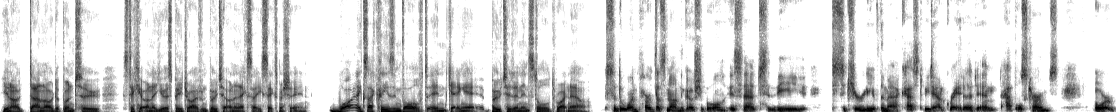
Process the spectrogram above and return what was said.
you know, download Ubuntu, stick it on a USB drive and boot it on an x86 machine. What exactly is involved in getting it booted and installed right now? So the one part that's non-negotiable is that the security of the Mac has to be downgraded in Apple's terms. or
